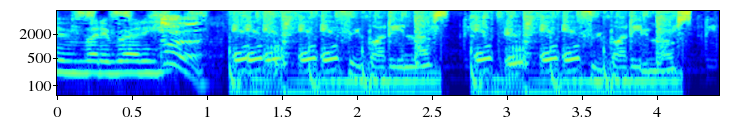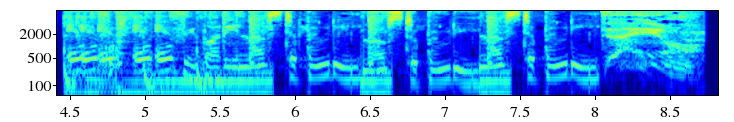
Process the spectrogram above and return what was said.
Everybody ready? Everybody loves. Everybody loves. Everybody loves Thabooty. Loves Thabooty. Loves Thabooty. Damn.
